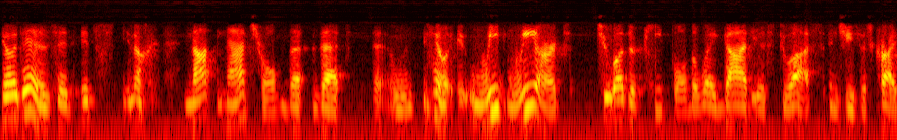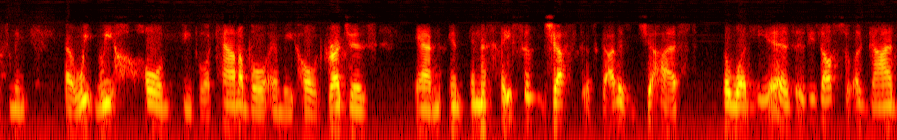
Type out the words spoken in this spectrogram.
You know, it is. It, it's you know not natural that that uh, you know we we aren't to other people the way God is to us in Jesus Christ. I mean, uh, we we hold people accountable and we hold grudges and in, in the face of justice, God is just, but what He is is He's also a God,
